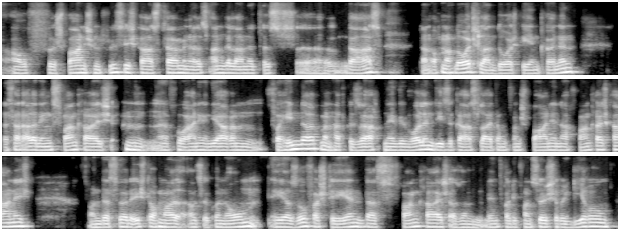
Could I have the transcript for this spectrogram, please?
auf spanischen Flüssiggasterminals angelandetes äh, Gas dann auch nach Deutschland durchgehen können. Das hat allerdings Frankreich äh, vor einigen Jahren verhindert. Man hat gesagt, nee, wir wollen diese Gasleitung von Spanien nach Frankreich gar nicht. Und das würde ich doch mal als Ökonom eher so verstehen, dass Frankreich, also in dem Fall die französische Regierung,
